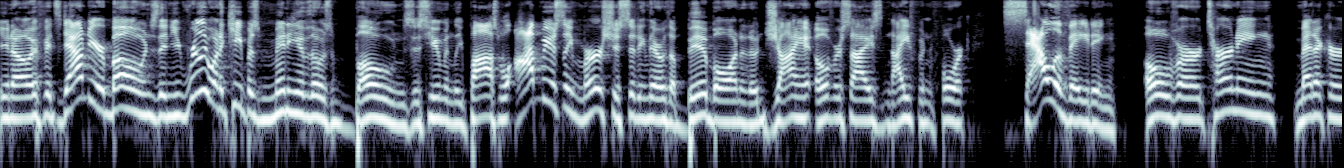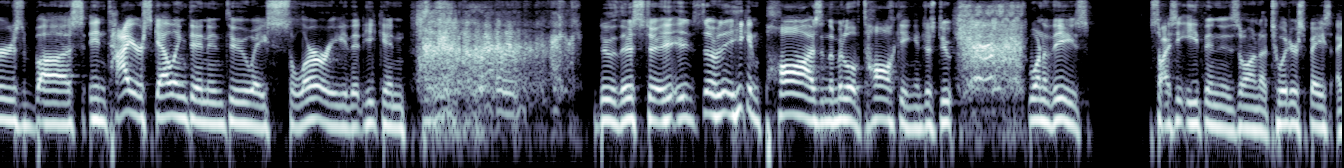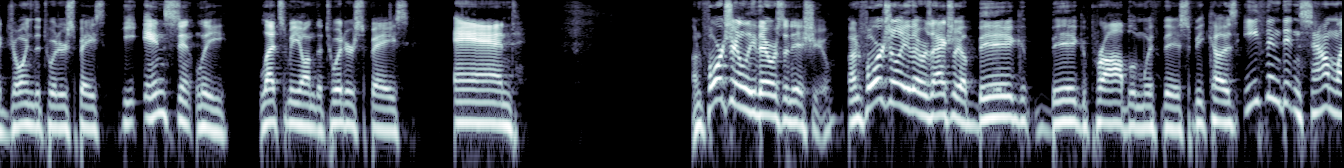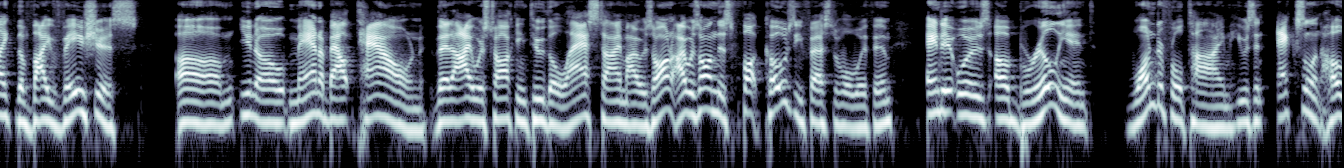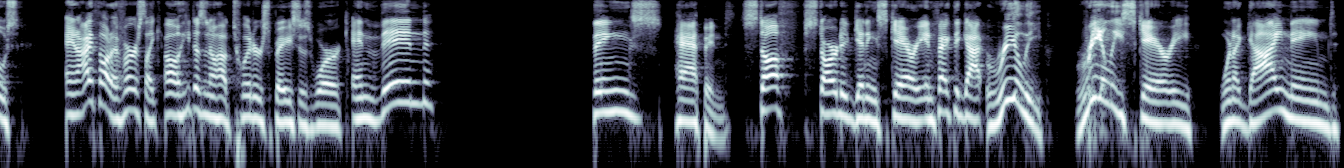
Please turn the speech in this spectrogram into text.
You know, if it's down to your bones, then you really want to keep as many of those bones as humanly possible. Obviously, Mersh is sitting there with a bib on and a giant oversized knife and fork, salivating over turning Medicare's uh, entire skeleton into a slurry that he can do this to. So he can pause in the middle of talking and just do one of these. So I see Ethan is on a Twitter space. I joined the Twitter space. He instantly lets me on the Twitter space. And unfortunately, there was an issue. Unfortunately, there was actually a big, big problem with this because Ethan didn't sound like the vivacious, um, you know, man about town that I was talking to the last time I was on. I was on this Fuck Cozy festival with him, and it was a brilliant, wonderful time. He was an excellent host. And I thought at first, like, oh, he doesn't know how Twitter spaces work. And then things happened. Stuff started getting scary. In fact, it got really, really scary when a guy named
